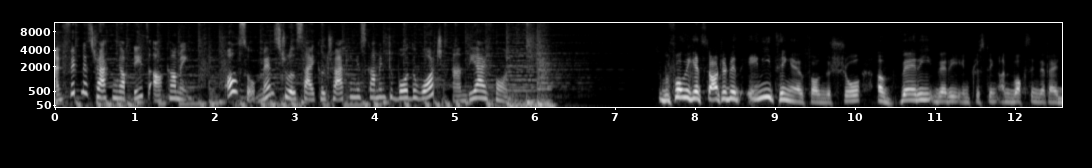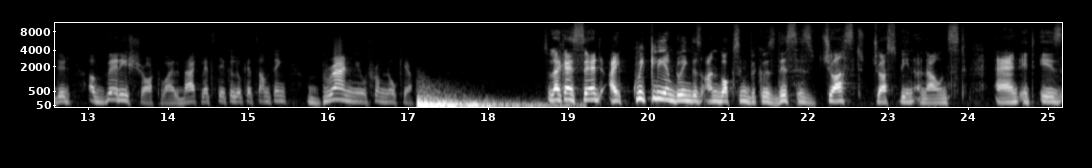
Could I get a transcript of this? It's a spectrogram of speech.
and fitness tracking updates are coming. Also, menstrual cycle tracking is coming to both the watch and the iPhone. Before we get started with anything else on the show, a very, very interesting unboxing that I did a very short while back. Let's take a look at something brand new from Nokia. So like I said, I quickly am doing this unboxing because this has just, just been announced and it is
